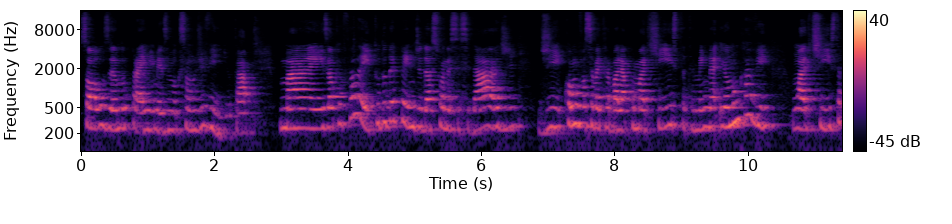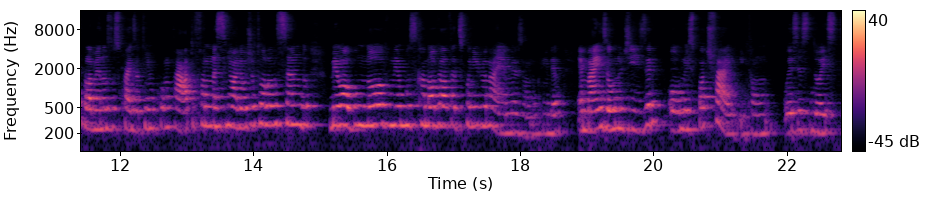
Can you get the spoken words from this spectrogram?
só usando o Prime mesmo, que são de vídeo, tá? Mas é o que eu falei, tudo depende da sua necessidade, de como você vai trabalhar como artista também, né? Eu nunca vi um artista, pelo menos dos quais eu tenho contato, falando assim, olha, hoje eu tô lançando meu álbum novo, minha música nova, ela tá disponível na Amazon, entendeu? É mais ou no Deezer ou no Spotify. Então, esses dois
